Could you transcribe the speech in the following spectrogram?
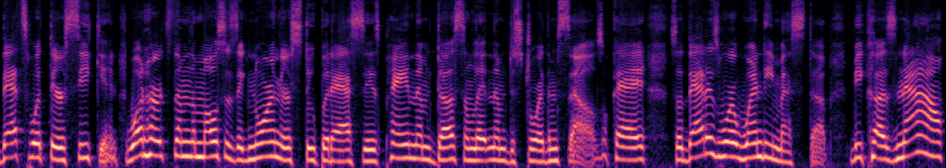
That's what they're seeking. What hurts them the most is ignoring their stupid asses, paying them dust and letting them destroy themselves. Okay. So that is where Wendy messed up because now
